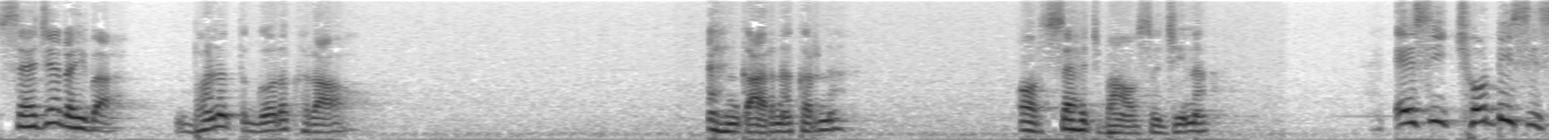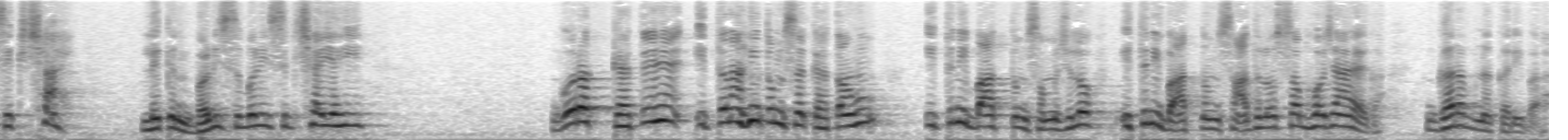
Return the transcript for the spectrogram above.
सहजे रहीबा। भणत गोरख राव। अहंकार न करना और सहज भाव से जीना। ऐसी छोटी सी शिक्षा है, लेकिन बड़ी से बड़ी शिक्षा यही। गोरख कहते हैं, इतना ही तुमसे कहता हूँ, इतनी बात तुम समझ लो, इतनी बात तुम साध लो, सब हो जाएगा। गर्व न करीबा।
